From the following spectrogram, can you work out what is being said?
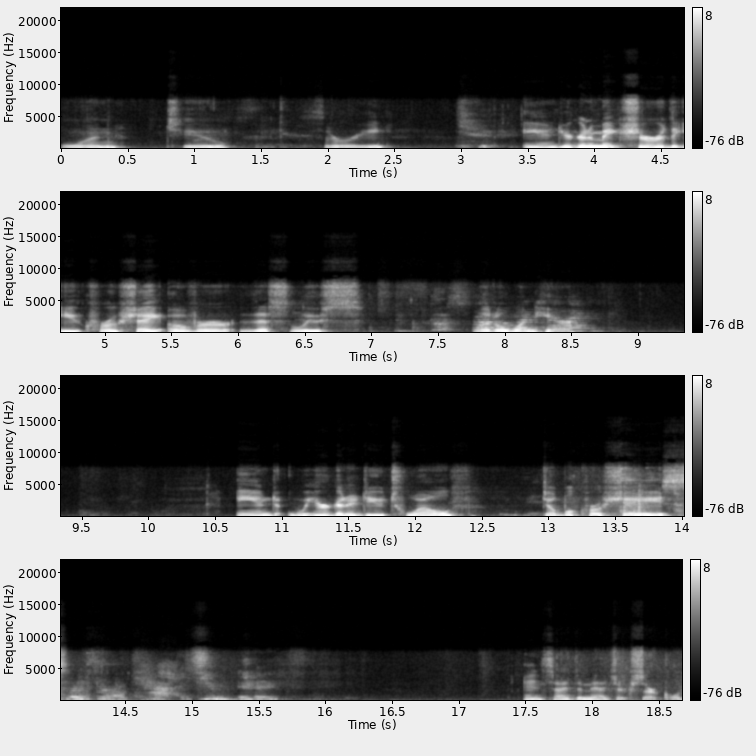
One, two, three. And you're going to make sure that you crochet over this loose little one here. And we are going to do 12 double crochets inside the magic circle.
